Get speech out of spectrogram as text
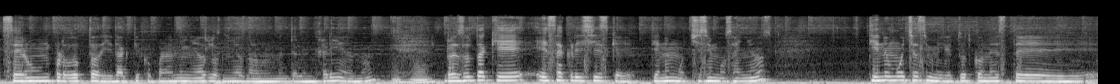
ser un producto didáctico para niños, los niños normalmente lo ingerían, ¿no? Resulta que esa crisis que tiene muchísimos años, tiene mucha similitud con este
